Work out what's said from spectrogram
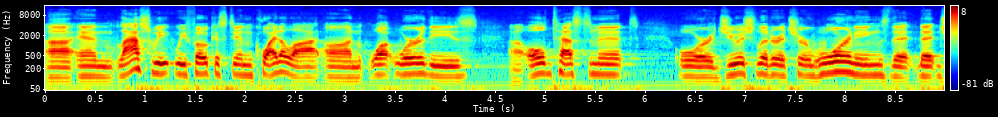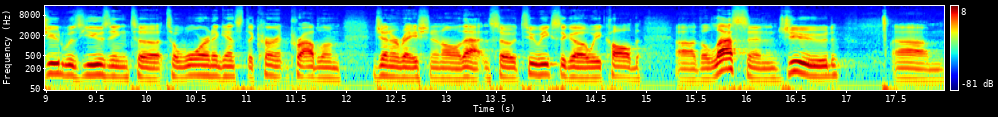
Uh, and last week we focused in quite a lot on what were these uh, Old Testament or Jewish literature warnings that, that Jude was using to, to warn against the current problem generation and all of that. And so two weeks ago we called uh, the lesson Jude um,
